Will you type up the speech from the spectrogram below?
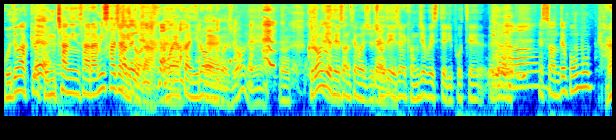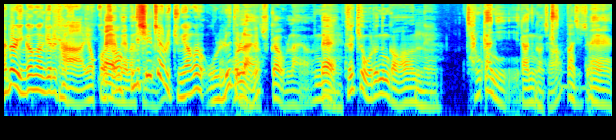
고등학교 네. 동창인 사람이 사장이더라. 뭐 약간 이런 네. 거죠. 네. 어, 그런 게 대선 테마주죠. 네, 저도 네. 예전에 경제부 있을 때 리포트 아. 했었는데 보면 뭐 별의별 인간관계를 다 엮어서 네, 네, 근데. 실제로 중요한 건 오르더라고요. 올라요. 주가가 올라요. 근데 네. 그렇게 오르는 건 네. 잠깐이라는 거죠. 쭉 빠지죠. 네.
